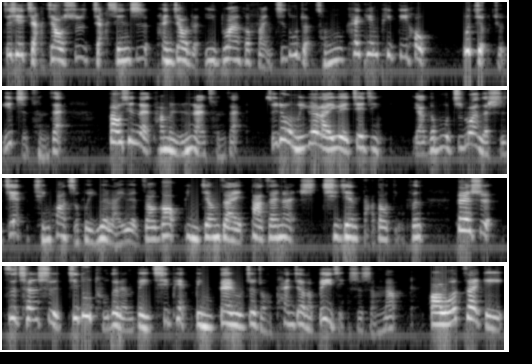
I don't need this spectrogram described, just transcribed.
这些假教师、假先知、叛教者、异端和反基督者，从开天辟地后不久就一直存在。到现在他们仍然存在。随着我们越来越接近雅各布之乱的时间，情况只会越来越糟糕，并将在大灾难期间达到顶峰。但是，自称是基督徒的人被欺骗并带入这种叛教的背景是什么呢？保罗在给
